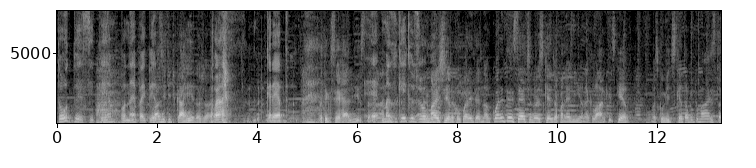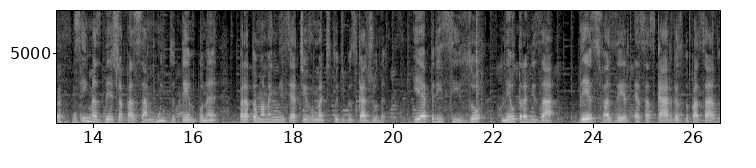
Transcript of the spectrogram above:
todo esse ah, tempo, né, Pai Pedro? Quase fim de carreira já. Credo. Tem que ser realista. É, né? Mas o que que o jogo. Imagina, com 49. Não, 47 não esquenta a panelinha, né? Claro que esquenta. Mas com 20 esquenta muito mais, tá? Sim, mas deixa passar muito tempo, né? Para tomar uma iniciativa, uma atitude e buscar ajuda. E é preciso neutralizar, desfazer essas cargas do passado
